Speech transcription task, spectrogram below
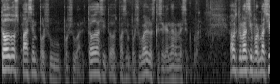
Todos pasen por su, por su vale, todas y todos pasen por su vale los que se ganaron este cupón. Vamos con más información.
